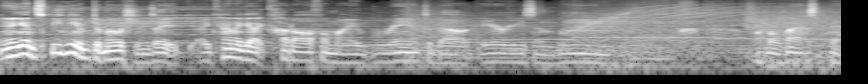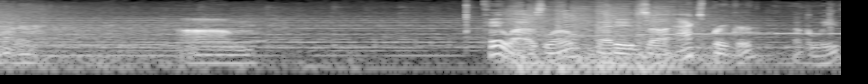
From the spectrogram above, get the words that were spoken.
And again, speaking of demotions, I, I kind of got cut off on my rant about Ares and Lene on the last banner. Um, okay, Laslow. That is uh, Axebreaker, I believe.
